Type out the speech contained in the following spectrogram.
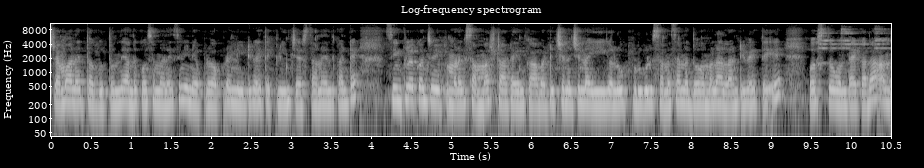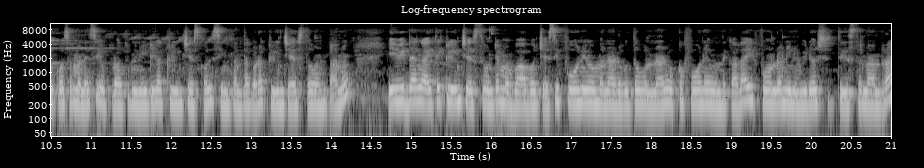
శ్రమ అనేది తగ్గుతుంది. అందుకోసం అనేసి నేను ఎప్పుడప్పుడే నీట్గా అయితే క్లీన్ చేస్తాను. ఎందుకంటే సింక్లో కొంచెం ఇప్పుడు మనకి సమ్మర్ స్టార్ట్ అయింది కాబట్టి చిన్న చిన్న ఈగలు పురుగులు సన్న సన్న దోమలు అలాంటివి అయితే వస్తూ ఉంటాయి కదా! అందుకోసం అనేసి ఎప్పుడప్పుడు నీట్గా క్లీన్ చేసుకొని సింక్ అంతా కూడా క్లీన్ చేస్తూ ఉంటాను. ఈ విధంగా అయితే క్లీన్ చేస్తూ ఉంటే మా బాబు వచ్చేసి ఫోన్ ఇవ్వమని అడుగుతూ ఉన్నాడు. ఒక ఫోనే ఉంది కదా ఈ ఫోన్లో నేను వీడియోస్ తీస్తున్నాను రా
